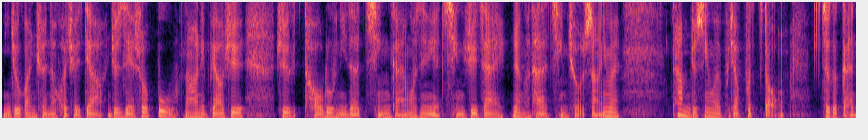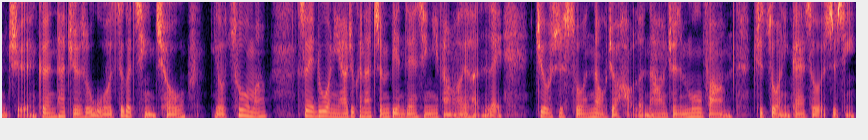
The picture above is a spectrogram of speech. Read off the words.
你就完全的回绝掉，你就直接说不，然后你不要去去投入你的情感或者你的情绪在任何他的请求上，因为他们就是因为比较不懂。这个感觉跟他觉得说，我这个请求有错吗？所以如果你要去跟他争辩这件事情，你反而会很累。就是说 no 就好了，然后就是 move on 去做你该做的事情，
